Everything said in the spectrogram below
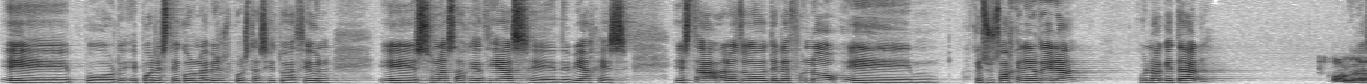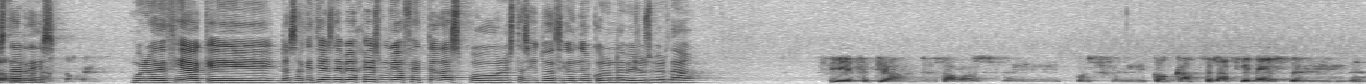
eh, por, por este coronavirus, por esta situación, eh, son las agencias eh, de viajes. Está al otro lado del teléfono eh, Jesús Ángel Herrera. Hola, ¿qué tal? Hola, buenas tardes. Buenas tardes. Bueno, decía que las agencias de viajes muy afectadas por esta situación del coronavirus, ¿verdad? Sí, efectivamente. Estamos eh, pues, eh, con cancelaciones eh, del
